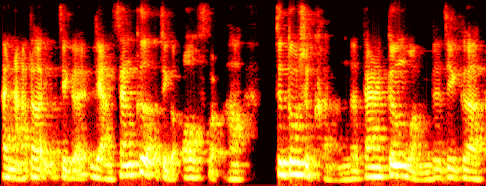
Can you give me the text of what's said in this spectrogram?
还拿到这个两三个这个 offer 啊，这都是可能的。当然，跟我们的这个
